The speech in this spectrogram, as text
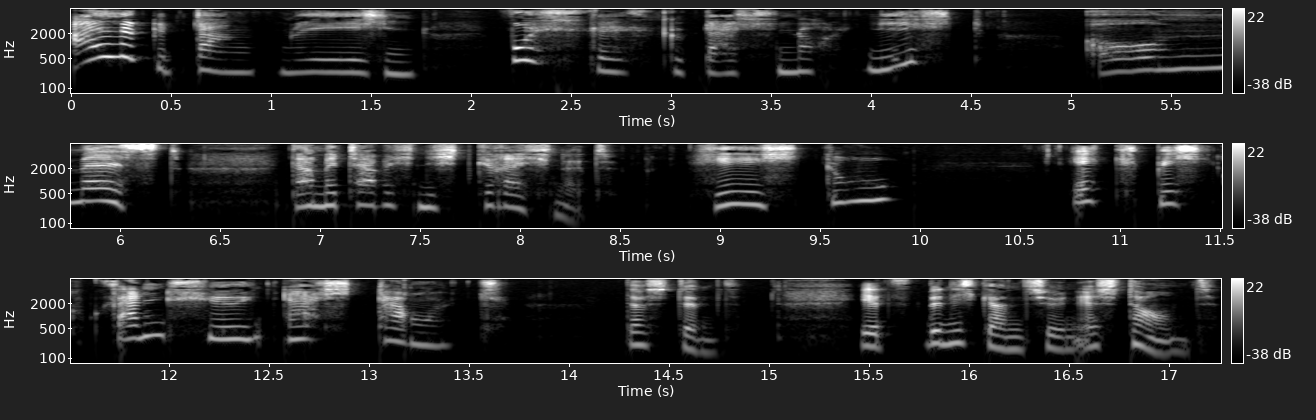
alle Gedanken lesen. Wusstest du das noch nicht? Oh Mist, damit habe ich nicht gerechnet. Siehst du, jetzt bist du ganz schön erstaunt. Das stimmt. Jetzt bin ich ganz schön erstaunt.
